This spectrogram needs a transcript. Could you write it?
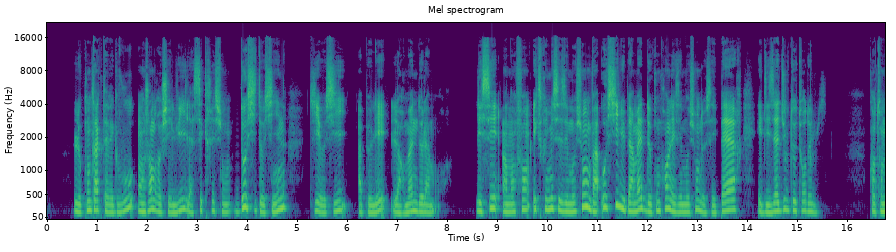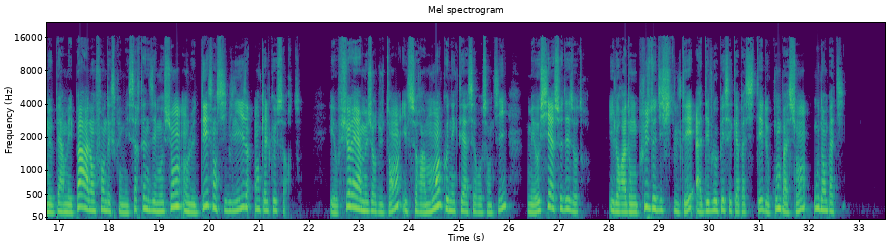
Le contact avec vous engendre chez lui la sécrétion d'ocytocine, qui est aussi appelée l'hormone de l'amour. Laisser un enfant exprimer ses émotions va aussi lui permettre de comprendre les émotions de ses pères et des adultes autour de lui. Quand on ne permet pas à l'enfant d'exprimer certaines émotions, on le désensibilise en quelque sorte et au fur et à mesure du temps, il sera moins connecté à ses ressentis, mais aussi à ceux des autres. Il aura donc plus de difficultés à développer ses capacités de compassion ou d'empathie.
